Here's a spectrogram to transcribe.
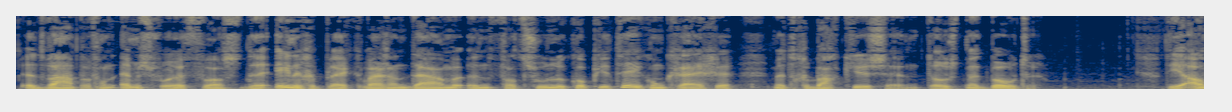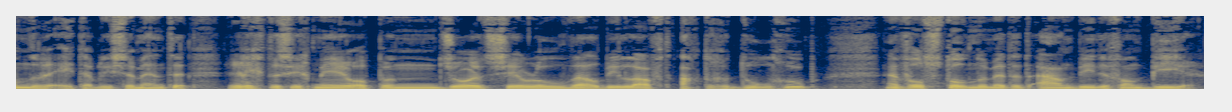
Het wapen van Emsworth was de enige plek waar een dame een fatsoenlijk kopje thee kon krijgen met gebakjes en toast met boter. Die andere etablissementen richtten zich meer op een George Cyril Well-beloved-achtige doelgroep en volstonden met het aanbieden van bier.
